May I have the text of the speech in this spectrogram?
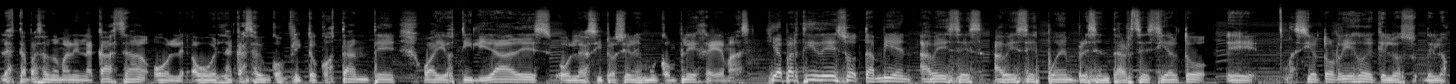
la está pasando mal en la casa o, en la casa hay un conflicto constante o hay hostilidades o la situación es muy compleja y demás. Y a partir de eso también a veces, a veces pueden presentar cierto, eh, cierto riesgo de que los, de los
